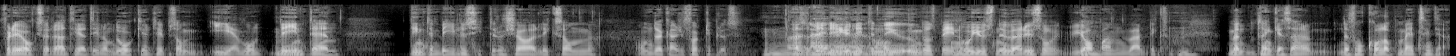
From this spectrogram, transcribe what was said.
för det är också relaterat till om du åker typ som Evon. Det är inte en det är inte en bil du sitter och kör liksom om du är kanske 40 plus. Mm, nej, Alltså det, nej, det är ju en nej, liten ja. ny ungdomsbil och just nu är det ju så Japan-värld liksom. Men då tänker jag så här, när folk kollar på mig tänkte jag,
